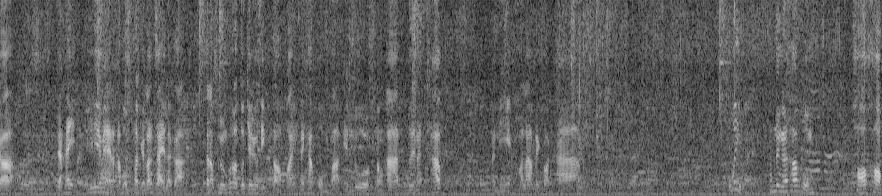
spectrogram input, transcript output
ก็ อยากให้พี่ๆแม่ๆนะครับผมคอยเป็นกำลังใจแล้วก็สนับสนุนพวกเราตัวเกียวมิวสิกต่อไปนะครับผมฝากเอ็นดูน้องอาร์ตด้วยนะครับวันนี้ขอลาไปก่อนครับอุ้ยคำหนึ่งนะครับผม ขอขอบ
